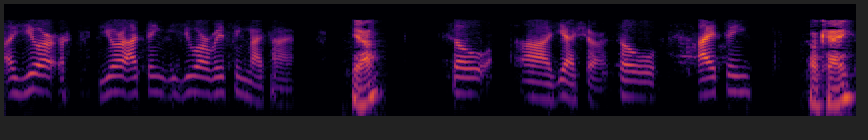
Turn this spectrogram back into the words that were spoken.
uh, you are, you are. I think you are wasting my time. Yeah. So, uh, yeah, sure. So, I think Okay.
